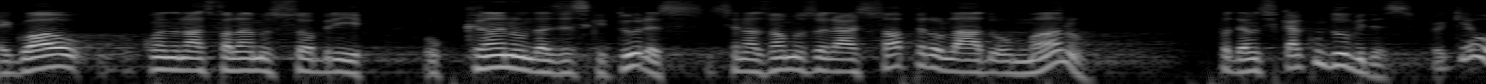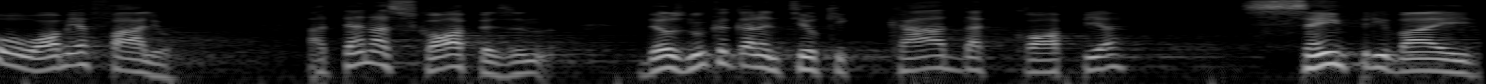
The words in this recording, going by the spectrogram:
É igual quando nós falamos sobre o cânon das Escrituras, se nós vamos olhar só pelo lado humano, podemos ficar com dúvidas, porque o homem é falho. Até nas cópias, Deus nunca garantiu que cada cópia sempre vai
